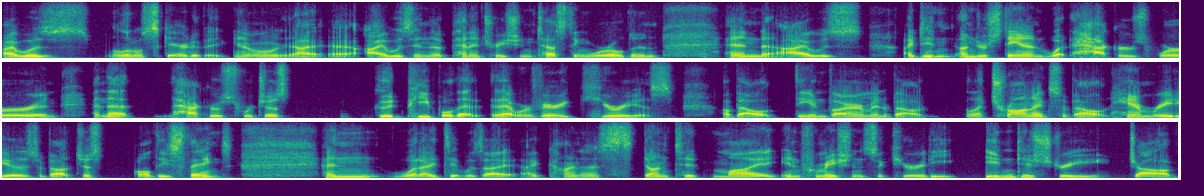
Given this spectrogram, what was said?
I was a little scared of it. You know, I I was in the penetration testing world and and I was I didn't understand what hackers were and and that hackers were just good people that that were very curious about the environment, about electronics, about ham radios, about just all these things. And what I did was I, I kind of stunted my information security industry job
